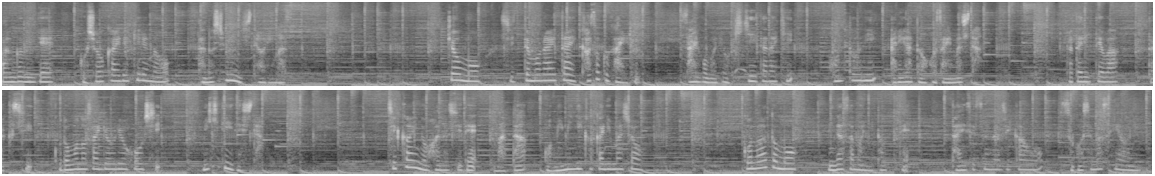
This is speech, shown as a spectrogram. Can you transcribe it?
番組でご紹介できるのを楽しみにしております。今日も知ってもらいたい家族がいる。最後までお聞きいただき本当にありがとうございました。語り手は私子どもの作業療法士ミキティでした。次回のお話でまたお耳にかかりましょう。この後も皆様にとって大切な時間を過ごせますように。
